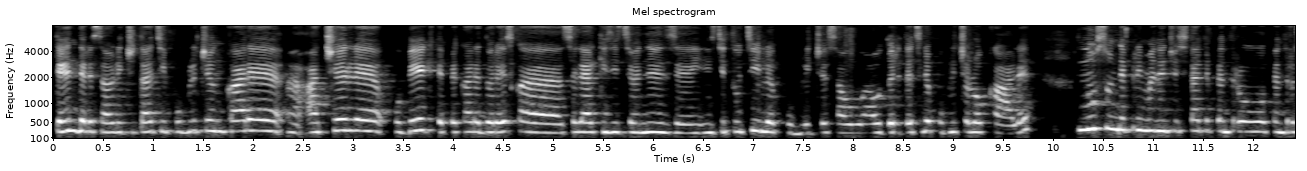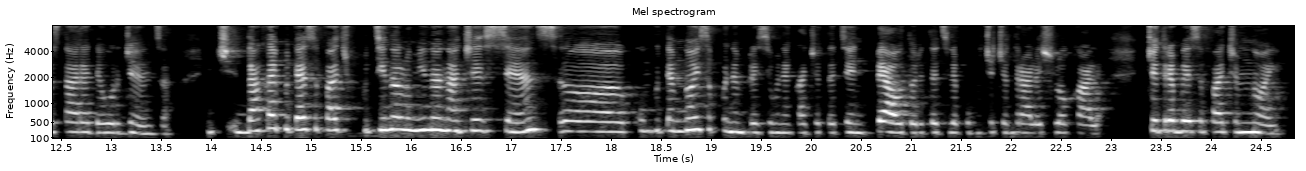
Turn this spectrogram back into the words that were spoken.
tendere sau licitații publice în care uh, acele obiecte pe care doresc ca să le achiziționeze instituțiile publice sau autoritățile publice locale nu sunt de primă necesitate pentru, pentru starea de urgență. Deci, dacă ai putea să faci puțină lumină în acest sens, uh, cum putem noi să punem presiune ca cetățeni pe autoritățile publice centrale și locale? Ce trebuie să facem noi?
